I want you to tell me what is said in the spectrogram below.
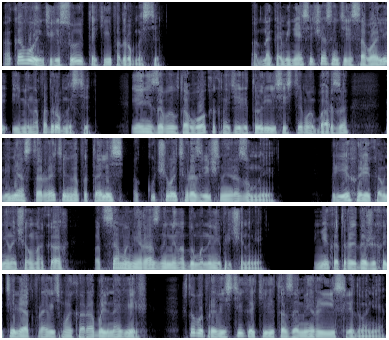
А кого интересуют такие подробности? Однако меня сейчас интересовали именно подробности. Я не забыл того, как на территории системы Барза меня старательно пытались окучивать различные разумные. Приехали ко мне на челноках под самыми разными надуманными причинами. Некоторые даже хотели отправить мой корабль на верфь, чтобы провести какие-то замеры и исследования.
